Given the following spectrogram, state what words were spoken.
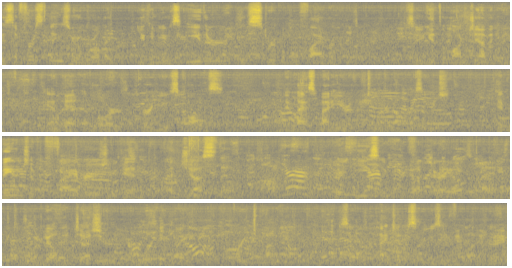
It's the first laser in the world that you can use either a strippable fiber, so you get the longevity and Okay. a, a lower per use cost. Uh, they last about a year. They're two hundred dollars each. The advantage of a fiber is you can adjust them very easily when you're doing perio. You want to be able to adjust your, your working right for each pocket. So hygienists are using it for a lot of perio.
